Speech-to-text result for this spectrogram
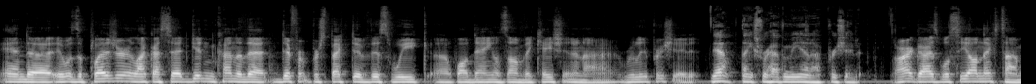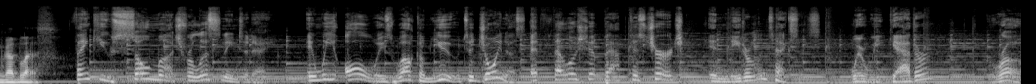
and uh, it was a pleasure. And like I said, getting kind of that different perspective this week uh, while Daniel's on vacation, and I really appreciate it. Yeah, thanks for having me in. I appreciate it. All right, guys. We'll see y'all next time. God bless. Thank you so much for listening today. And we always welcome you to join us at Fellowship Baptist Church in Nederland, Texas, where we gather, grow,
